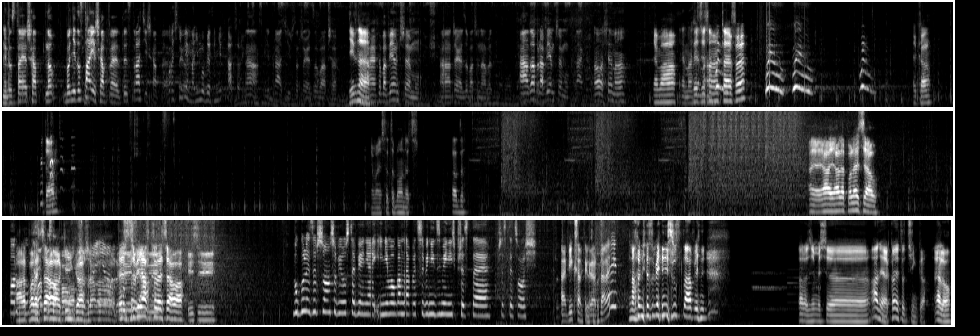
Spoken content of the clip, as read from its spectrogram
Nie dostajesz HP, no bo nie dostajesz HP, ty stracisz HP. Właśnie Tego- wiem, ani mówię, że nie tracę. A, nie tracisz, to czekaj, zobaczę. A Dziwne. ja chyba wiem czemu. A, czekaj, zobaczę nawet. A, dobra, wiem czemu. Tak. O, siema. Siema. Siema, Wiecie siema. same TF-y? Eka. Witam. Nie ma niestety monet. Rady. Ajajaj, ale poleciał. Ale poleciała Kinga. jest drzwi aż poleciała. W ogóle zepsułam sobie ustawienia i nie mogłam nawet sobie nic zmienić przez te, przez te coś. A Wiksa, ty grasz coś. dalej? No nie zmienisz ustawień. Radzimy się... A nie, koniec odcinka. Elo.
